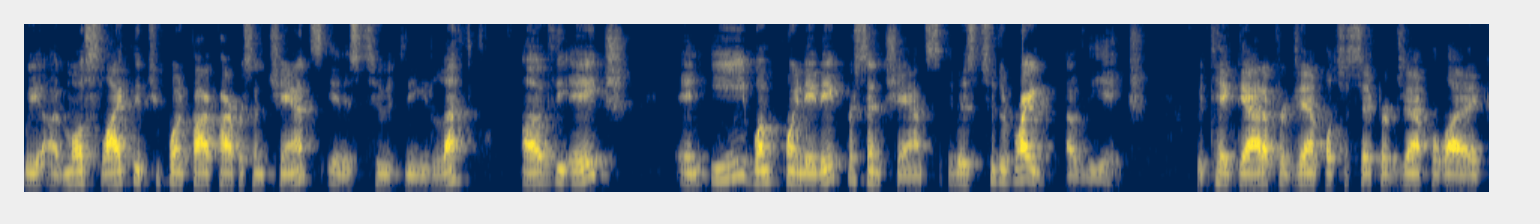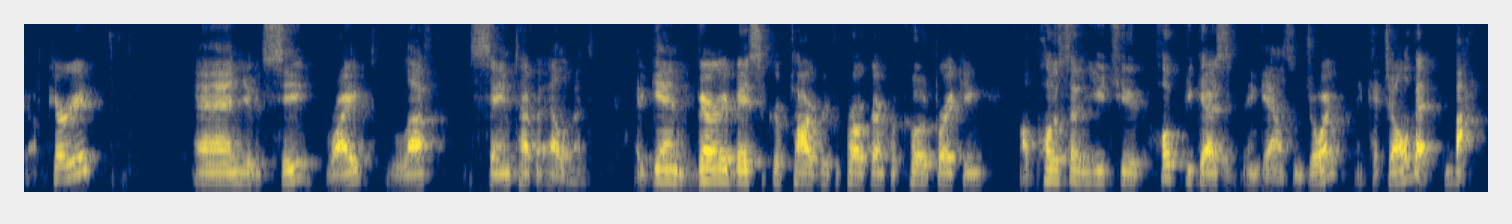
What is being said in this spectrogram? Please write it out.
We are most likely 2.55% chance it is to the left of the H. In E, 1.88% chance it is to the right of the H. We take data, for example, to say, for example, like a period, and you can see right, left, same type of element. Again, very basic cryptography program for code breaking. I'll post it on YouTube. Hope you guys and gals enjoy and catch you all in a bit. Bye.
